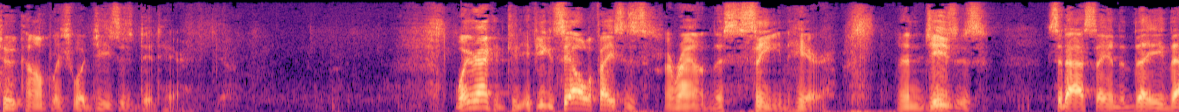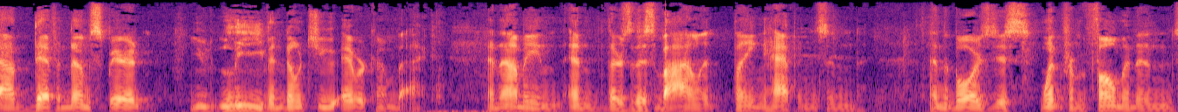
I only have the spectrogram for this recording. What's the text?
to accomplish what Jesus did here. Do you reckon? If you can see all the faces around this scene here, and Jesus said, I say unto thee, thou deaf and dumb spirit, you leave and don't you ever come back. And I mean, and there's this violent thing happens, and and the boys just went from foaming and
